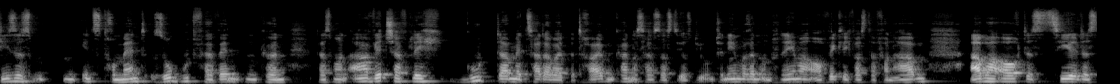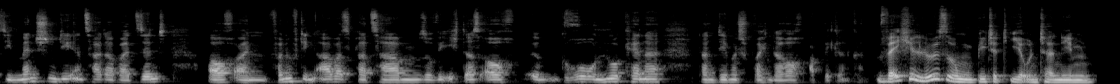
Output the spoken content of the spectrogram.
dieses Instrument so gut verwenden können, dass man A, wirtschaftlich gut damit Zeitarbeit betreiben kann. Das heißt, dass die, die Unternehmerinnen und Unternehmer auch wirklich was davon haben. Aber auch das Ziel, dass die Menschen, die in Zeitarbeit sind, auch einen vernünftigen Arbeitsplatz haben, so wie ich das auch im Gro nur kenne, dann dementsprechend darauf abwickeln können. Welche Lösungen bietet Ihr Unternehmen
